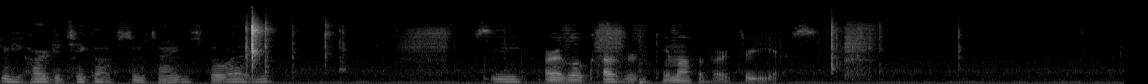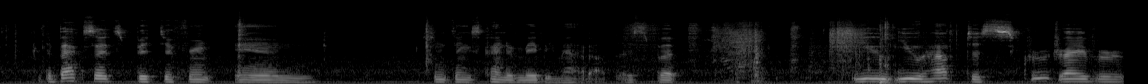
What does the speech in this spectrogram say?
Can be hard to take off sometimes, but whatever. See, our little cover came off of our 3DS. The back side's a bit different, and some things kind of made me mad about this, but you you have to screwdriver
